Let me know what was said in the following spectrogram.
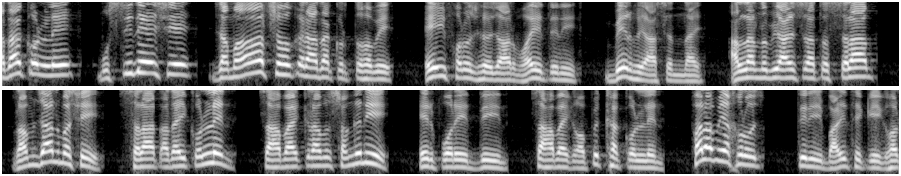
আদা করলে মসজিদে এসে জামাত সহকারে আদা করতে হবে। এই ফরজ হয়ে যাওয়ার ভয়ে তিনি বের হয়ে আসেন নাই। আল্লাহ নবী আলিসাল্লাম রমজান মাসে সালাত আদায় করলেন সাহাবা ইকরামের সঙ্গে নিয়ে এরপরের দিন সাহাবা অপেক্ষা করলেন। ফালামিয়া খরচ তিনি বাড়ি থেকে, ঘর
